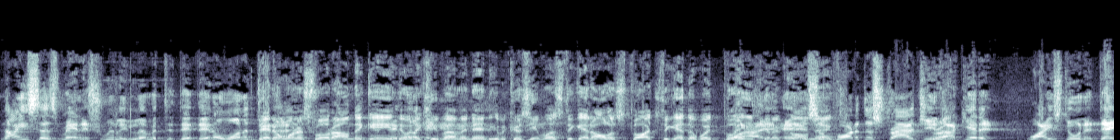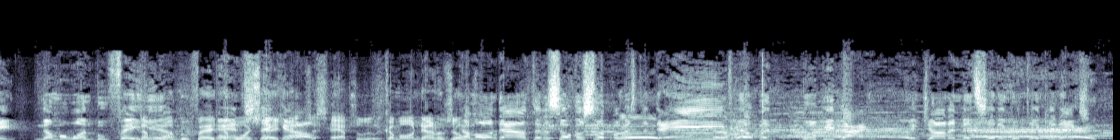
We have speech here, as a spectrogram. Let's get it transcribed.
Now he says, man, it's really limited. They, they don't want to do They don't that. want to slow down the game. They They, want want to keep to- up, and then because he wants to get all his thoughts together, what play Well, he's going to call it's next. a part of the strategy, and I get it why he's doing it. Dave, number one buffet Number here. one buffet, number one steakhouse. Absolutely. Come on down to the Silver Come on Slipper. down to the Silver Slipper, Mr. Dave Hilbert. We'll be back. Big John in Mid City. We'll take you next.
